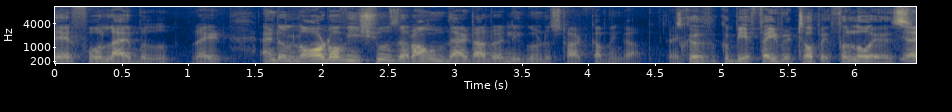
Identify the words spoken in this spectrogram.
therefore liable, right? And a lot of issues around that are really going to start coming up. Right? It's going to be a favorite topic for lawyers. Yeah,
